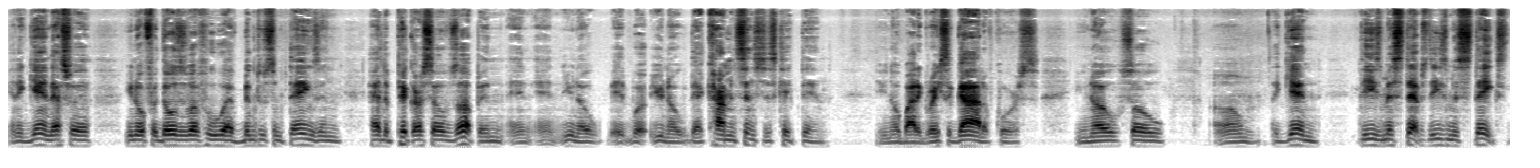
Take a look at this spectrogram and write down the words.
And again, that's for you know, for those of us who have been through some things and had to pick ourselves up, and and and you know, it you know that common sense just kicked in, you know, by the grace of God, of course you know? So um, again these missteps these mistakes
